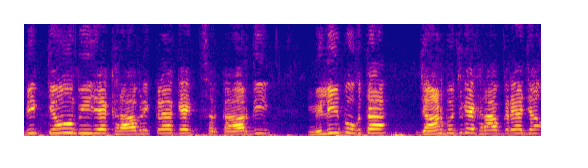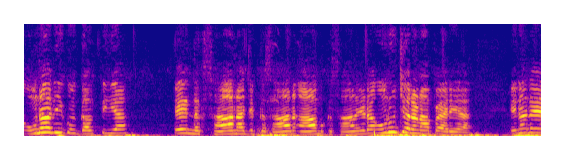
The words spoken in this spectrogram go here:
ਵੀ ਕਿਉਂ ਬੀਜ ਇਹ ਖਰਾਬ ਨਿਕਲਿਆ ਕਿ ਸਰਕਾਰ ਦੀ ਮਿਲੀ ਭੁਗਤਾ, ਜਾਣਬੁੱਝ ਕੇ ਖਰਾਬ ਕਰਿਆ ਜਾਂ ਉਹਨਾਂ ਦੀ ਕੋਈ ਗਲਤੀ ਆ। ਇਹ ਨੁਕਸਾਨ ਅੱਜ ਕਿਸਾਨ, ਆਮ ਕਿਸਾਨ ਜਿਹੜਾ ਉਹਨੂੰ ਝੱਲਣਾ ਪੈ ਰਿਹਾ। ਇਹਨਾਂ ਦੇ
